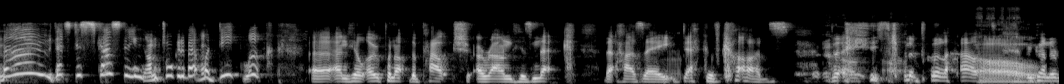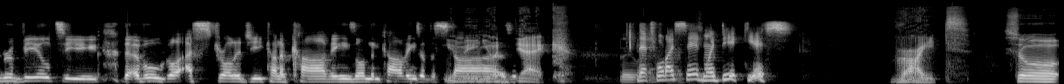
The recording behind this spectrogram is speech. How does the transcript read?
No, that's disgusting. I'm talking about my dick. Look, uh, and he'll open up the pouch around his neck that has a deck of cards that he's going to pull out Oh. and kind of reveal to you that have all got astrology kind of carvings on them, carvings of the You mean your stars that's what I said. My dick. Yes. Right. So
